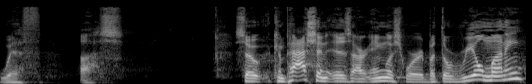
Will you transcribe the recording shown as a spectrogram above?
with us. So, compassion is our English word, but the real money,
